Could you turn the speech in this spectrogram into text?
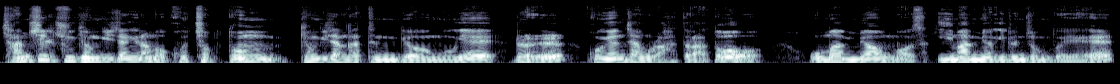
잠실 주 경기장이나 뭐 고척돔 경기장 같은 경우에를 공연장으로 하더라도 5만 명, 뭐 2만 명 이런 정도의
